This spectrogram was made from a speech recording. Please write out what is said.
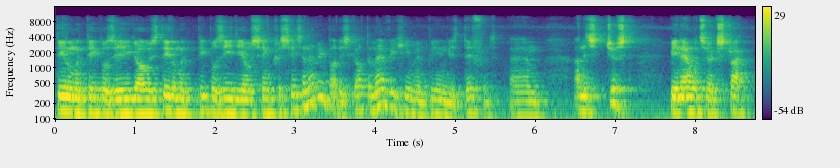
dealing with people's egos, dealing with people's idiosyncrasies, and everybody's got them. Every human being is different. Um, and it's just being able to extract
